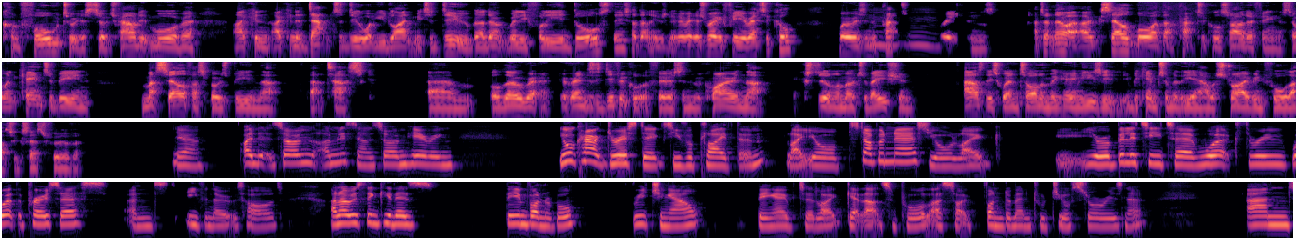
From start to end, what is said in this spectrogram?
conformed to it as such. Found it more of a I can I can adapt to do what you'd like me to do, but I don't really fully endorse this. I don't. It was, it was very theoretical. Whereas in the mm, practical mm. situations, I don't know. I, I excelled more at that practical side of things. So when it came to being myself, I suppose being that that task, um, although re- horrendously difficult at first and requiring that external motivation, as this went on and became easy, it became something that yeah, I was striving for that success further. Yeah. I, so I'm I'm listening. So I'm hearing your characteristics. You've applied them, like your stubbornness, your like your ability to work through, work the process, and even though it was hard. And I was thinking, as being vulnerable, reaching out, being able to like get that support. That's like fundamental to your story, isn't it? And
